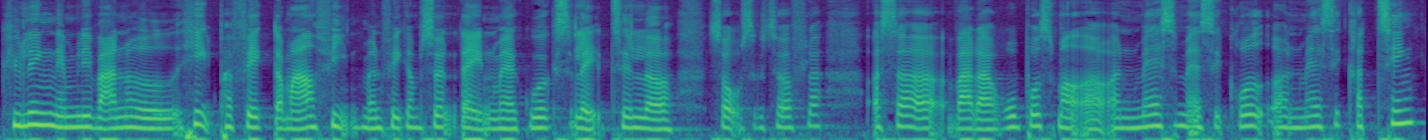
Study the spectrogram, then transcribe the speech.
kylling nemlig var noget helt perfekt og meget fint, man fik om søndagen med agurksalat til og sovs og kartofler. Og så var der robrødsmadder og en masse, masse grød og en masse gratin.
